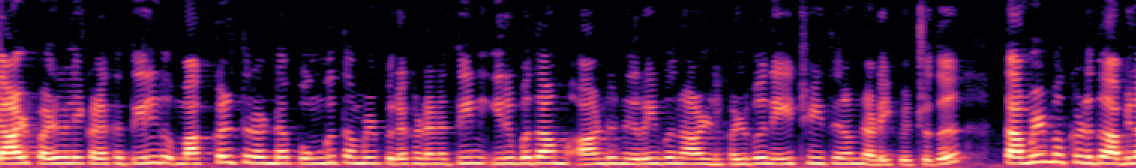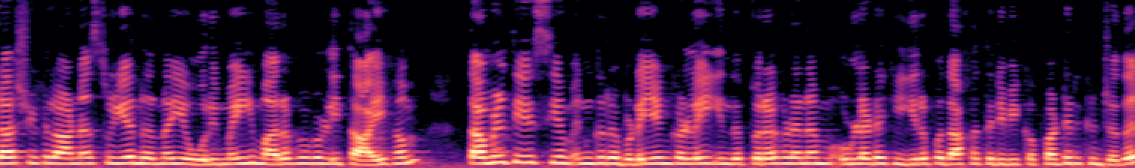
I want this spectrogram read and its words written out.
யாழ் பல்கலைக்கழகத்தில் மக்கள் திரண்ட பொங்கு தமிழ் பிரகடனத்தின் இருபதாம் ஆண்டு நிறைவு நாள் நிகழ்வு நேற்றைய தினம் நடைபெற்றது. தமிழ் மக்களது அபிலாஷிகளான சுய நிர்ணய உரிமை மரபுவழி தாயகம் தமிழ் தேசியம் என்கிற விடயங்களை இந்த பிரகடனம் உள்ளடக்கி இருப்பதாக தெரிவிக்கப்பட்டிருக்கின்றது.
